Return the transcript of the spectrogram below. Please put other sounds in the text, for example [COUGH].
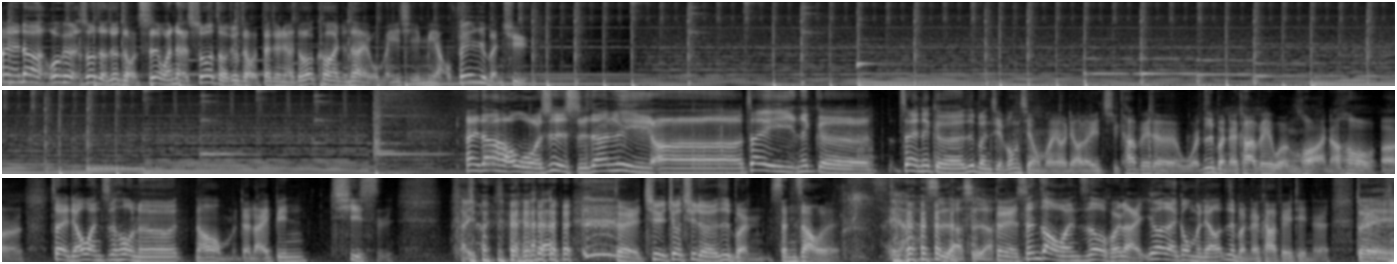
欢迎来到沃克，说走就走，吃完了说走就走，带着你耳朵扣安全带，我们一起秒飞日本去。嗨，大家好，我是史丹利。呃，在那个在那个日本解封前，我们有聊了一集咖啡的我日本的咖啡文化。然后呃，在聊完之后呢，然后我们的来宾气死，[LAUGHS] 对，去就去了日本深造了。哎呀，是啊，是啊，对，深造完之后回来又要来跟我们聊日本的咖啡厅了。对，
